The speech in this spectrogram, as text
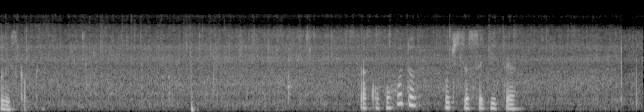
блискавка. Таку погоду хочеться сидіти в,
